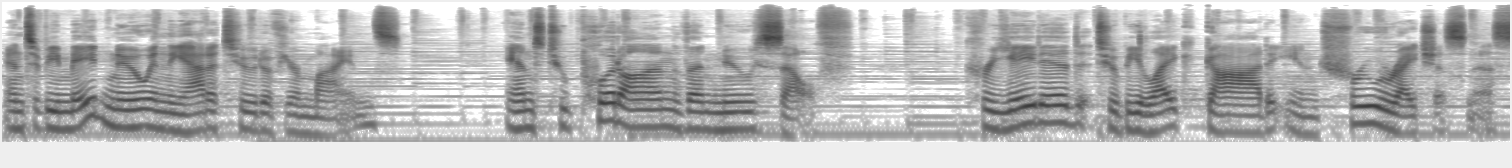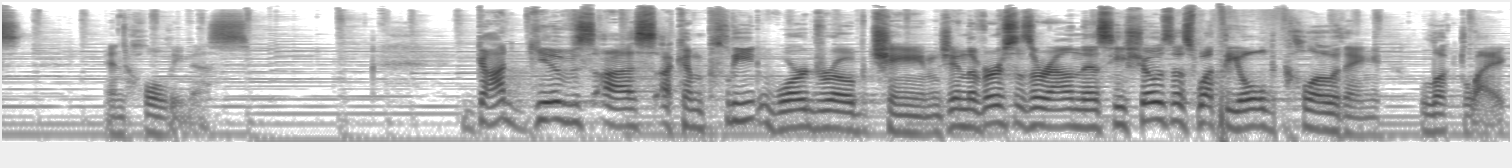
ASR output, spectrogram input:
and to be made new in the attitude of your minds, and to put on the new self created to be like God in true righteousness and holiness. God gives us a complete wardrobe change. In the verses around this, He shows us what the old clothing looked like.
